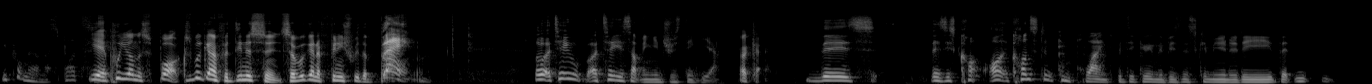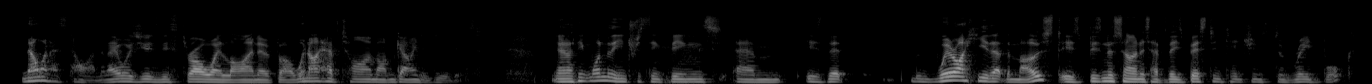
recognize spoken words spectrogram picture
You put me on the spot. Sam. Yeah, put you on the spot because we're going for dinner soon. So we're going to finish with a bang. Look, I tell you, I tell you something interesting here. Okay. There's there's this con- uh, constant complaint, particularly in the business community, that n- no one has time, and they always use this throwaway line of uh, "When I have time, I'm going to do this." And I think one of the interesting things um, is that where I hear that the most is business owners have these best intentions to read books.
